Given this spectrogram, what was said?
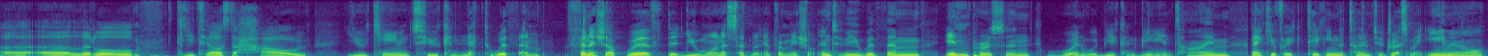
uh, a little details to how you came to connect with them finish up with did you want to set up an informational interview with them in person? When would be a convenient time? Thank you for taking the time to address my email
